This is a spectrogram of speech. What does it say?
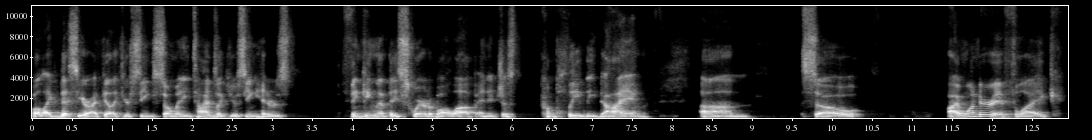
But like this year, I feel like you're seeing so many times, like you're seeing hitters thinking that they squared a ball up and it just completely dying. Um, so I wonder if like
